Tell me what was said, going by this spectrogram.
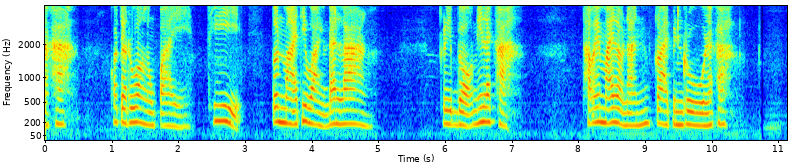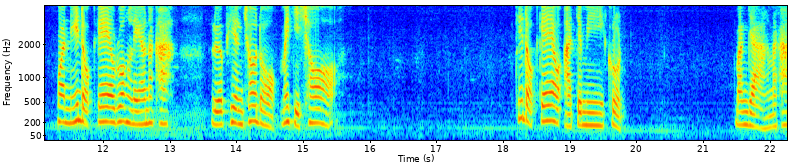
นะคะ ก็จะร่วงลงไปที่ต้นไม้ที่วางอยู่ด้านล่าง กลีบดอกนี่แหละค่ะ ทำให้ไม้เหล่านั้นกลายเป็นรูนะคะ วันนี้ดอกแก้วร่วงแล้วนะคะ เหลือเพียงช่อดอกไม่กี่ช่อ ที่ดอกแก้วอาจจะมีกรด บางอย่างนะคะ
